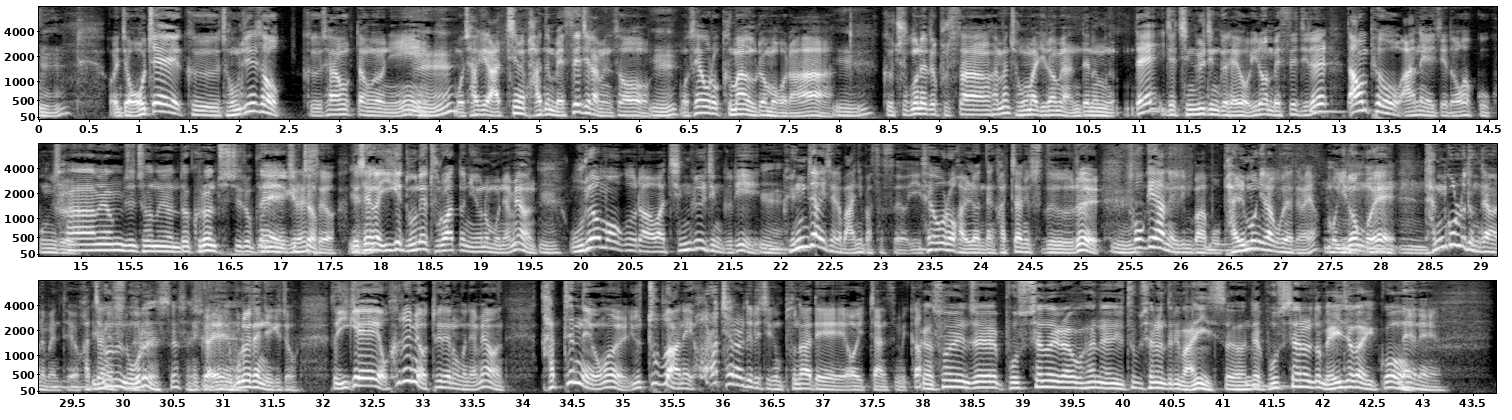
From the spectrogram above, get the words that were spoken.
네. 어, 이제 어제 그 정진석 그 자유한국당 의원이 네. 뭐 자기가 아침에 받은 메시지라면서 뭐 세월호 그만 우려 먹어라. 예. 그 죽은 애들 불쌍하면 정말 이러면 안 되는데 이제 징글징글해요. 이런 메시지를 따옴표 안에 이제 넣어갖고 공유를 차명진 전 의원도 그런 취지로 네, 본인이 얘기를 했어요. 근데 예. 제가 이게 눈에 들어왔던 이유는 뭐냐면 우려 먹으라와 징글징글이 굉장히 제가 많이 봤었어요. 이 세월호 관련된 가짜 뉴스들을 소개하는 이른바 뭐 발문이라고 해야 되나요? 뭐 이런 거에 단골로 등장하는 멘트예요. 가짜 이거는. 오래됐어요, 사실. 그러니까 예, 네. 오래된 얘기죠. 그래서 이게 흐름이 어떻게 되는 거냐면 같은 내용을 유튜브 안에 여러 채널들이 지금 분화되어 있지 않습니까? 그러니까 소위 이제 보수 채널이라고 하는 유튜브 채널들이 많이 있어요. 근데 보수 채널도 메이저가 있고 네네.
